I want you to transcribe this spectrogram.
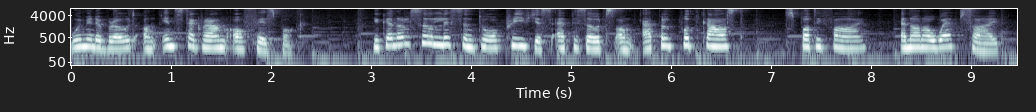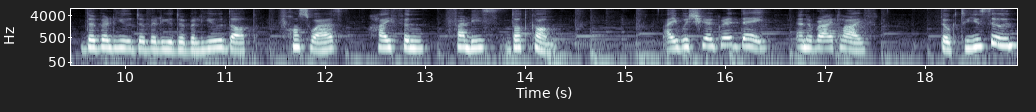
Women Abroad, on Instagram or Facebook. You can also listen to our previous episodes on Apple Podcast, Spotify, and on our website www.francoise-fallis.com. I wish you a great day and a bright life. Talk to you soon.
